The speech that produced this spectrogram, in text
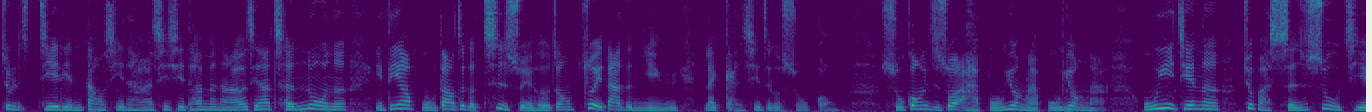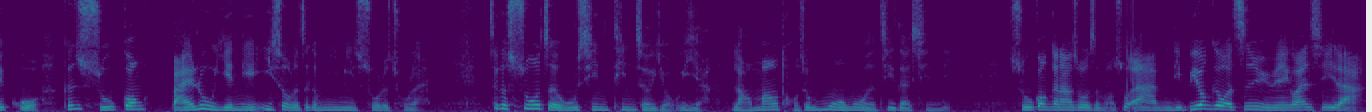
就接连道谢他，谢谢他们啊，而且他承诺呢，一定要捕到这个赤水河中最大的鲶鱼来感谢这个叔公。叔公一直说啊，不用啦，不用啦，无意间呢，就把神树结果跟叔公白鹿延年益寿的这个秘密说了出来。这个说者无心，听者有意啊，老猫头就默默的记在心里。叔公跟他说什么？说啊，你不用给我吃鱼没关系啦，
